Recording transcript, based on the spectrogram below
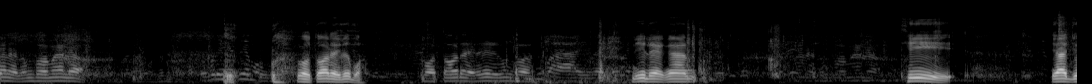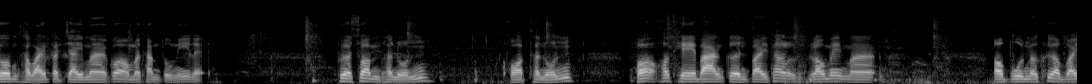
มาแล้วหลวงพ่อมาแล้วบอกตัวอได้วยบ่ขอต่อได้เลยหลวงพ่อนี่แหละงานที่ญาติโยมถวายปัจจัยมาก็เอามาทำตรงนี้แหละ เพื่อซ่อมถนนขอบถนน เพราะเขาเทบางเกินไปถ้าเราไม่มา เอาปูนมาเคลือบไว้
